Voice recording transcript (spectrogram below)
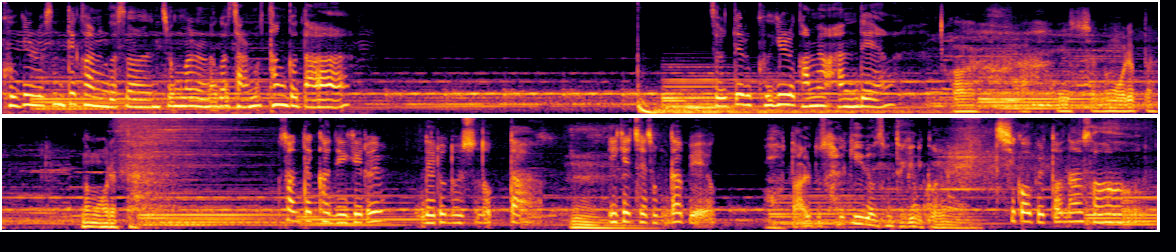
그 길로 선택하는 것은 정말 너가 잘못한 거다. 절대로 그 길로 가면 안 돼. 아휴, 이게 진짜 너무 어렵다. 너무 어렵다. 선택한 이 길을 내려놓을 순 없다. 음. 이게 제 정답이에요. 아, 딸도 살기 위한 선택이니까요. 직업을 떠나서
